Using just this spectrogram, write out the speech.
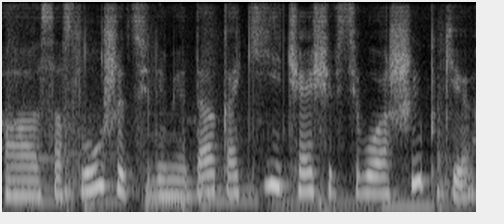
а, со слушателями, да, какие чаще всего ошибки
